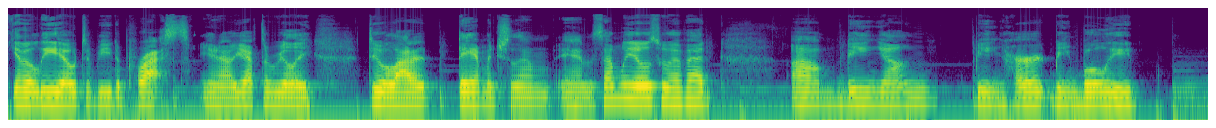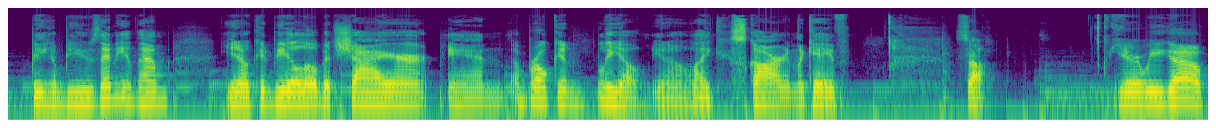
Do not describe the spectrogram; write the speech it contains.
get a leo to be depressed you know you have to really do a lot of damage to them and some leos who have had um, being young being hurt being bullied being abused any of them you know could be a little bit shyer and a broken leo you know like scar in the cave so here we go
